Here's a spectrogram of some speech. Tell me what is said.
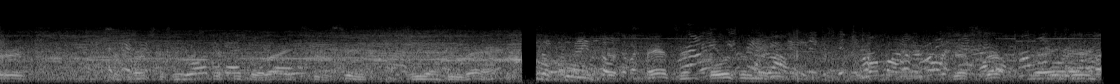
tourists. Of course, because we must get people rides to the city. We don't do that. Hanson, posing with dressed up right here.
